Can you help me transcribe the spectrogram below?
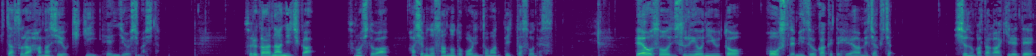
ひたすら話を聞き返事をしました。それから何日かその人は橋本さんのところに泊まっていったそうです。部屋を掃除するように言うと、ホースで水をかけて部屋はめちゃくちゃ。秘書の方が呆れて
